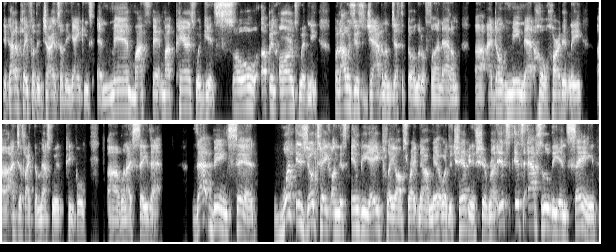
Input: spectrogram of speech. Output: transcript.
you got to play for the Giants or the Yankees. And man, my fa- my parents would get so up in arms with me, but I was just jabbing them just to throw a little fun at them. Uh, I don't mean that wholeheartedly. Uh, I just like to mess with people uh, when I say that. That being said, what is your take on this NBA playoffs right now, man, or the championship run? It's it's absolutely insane.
